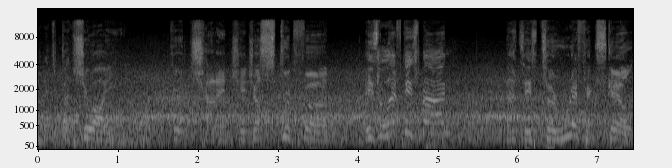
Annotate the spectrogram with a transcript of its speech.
And it's Batshuayi. Good challenge, he just stood firm. He's left his man. That is terrific skill.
